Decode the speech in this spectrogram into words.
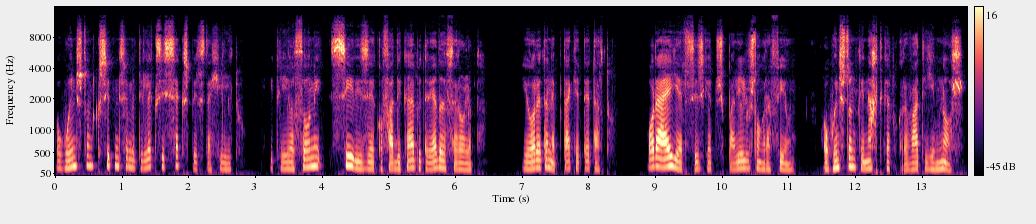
Ο Winston ξύπνησε με τη λέξη Shakespeare στα χείλη του. Η τηλεοθόνη σύριζε εκκωφαντικά επί 30 δευτερόλεπτα. Η ώρα ήταν 7 και 4. Ώρα έγερσης για τους υπαλλήλους των γραφείων. Ο Winston τινάχτηκε από το κρεβάτι γυμνός,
